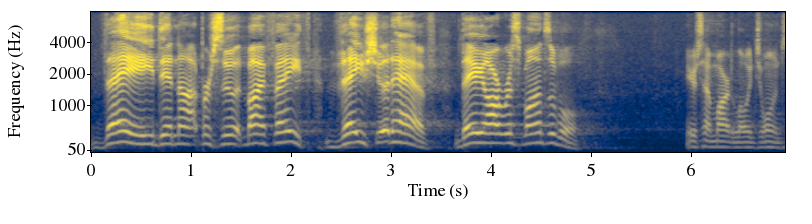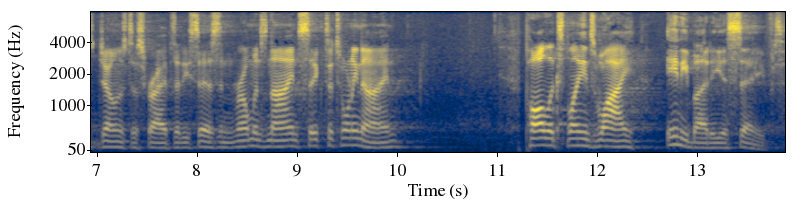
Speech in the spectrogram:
They did not pursue it by faith. They should have. They are responsible. Here's how Martyn Lloyd-Jones describes it. He says in Romans 9, 6 to 29, Paul explains why anybody is saved.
